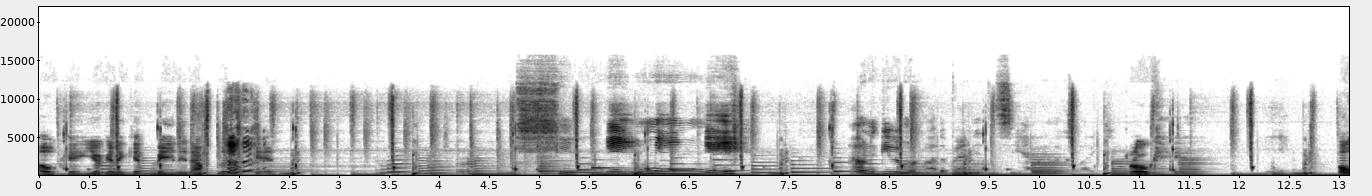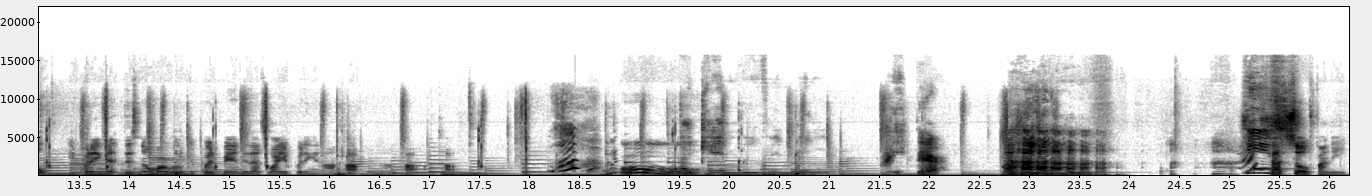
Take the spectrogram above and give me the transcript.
Okay, you're gonna get banded up, little kid. I'm gonna give him another and see how it looks like. Okay. Oh, you're putting it. There's no more room to put bandit. That's why you're putting it on top and on top on top. Oh, I can't move it. there. That's so funny.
